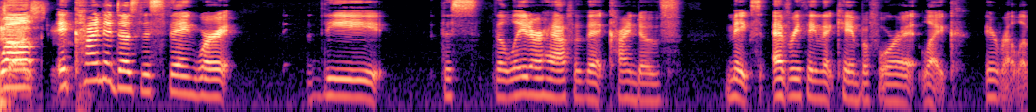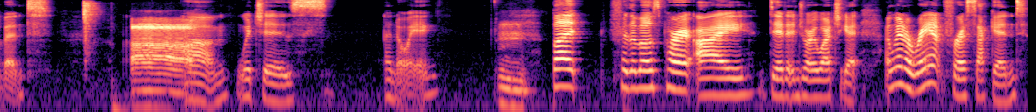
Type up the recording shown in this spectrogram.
well it kind of does this thing where the this the later half of it kind of makes everything that came before it like irrelevant. Ah, um which is annoying. Mm, but for the most part i did enjoy watching it. I'm going to rant for a second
